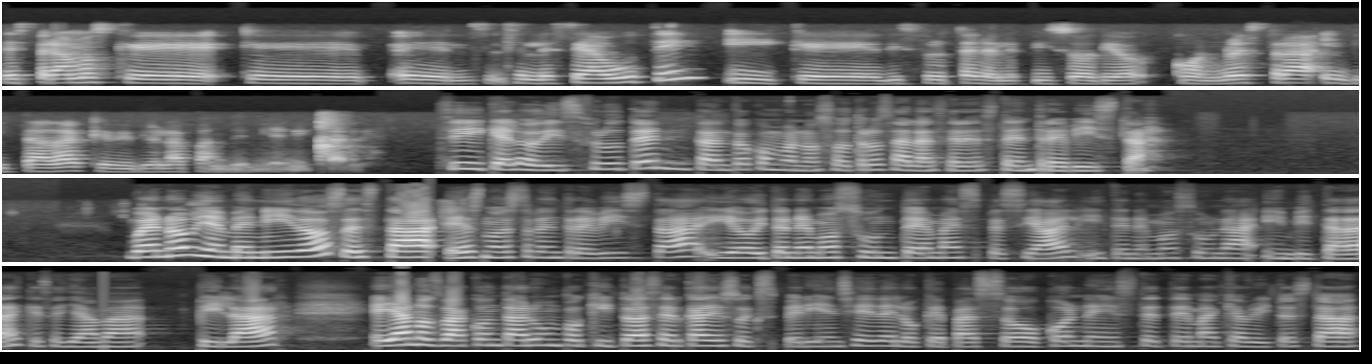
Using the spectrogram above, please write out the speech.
esperamos que, eh, se les sea útil y que disfruten el episodio con nuestra invitada que vivió la pandemia en Italia. Sí, que lo disfruten tanto como nosotros al hacer esta entrevista. Bueno, bienvenidos. Esta es nuestra entrevista y hoy tenemos un tema especial y tenemos una invitada que se llama Pilar. Ella nos va a contar un poquito acerca de su experiencia y de lo que pasó con este tema que ahorita está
